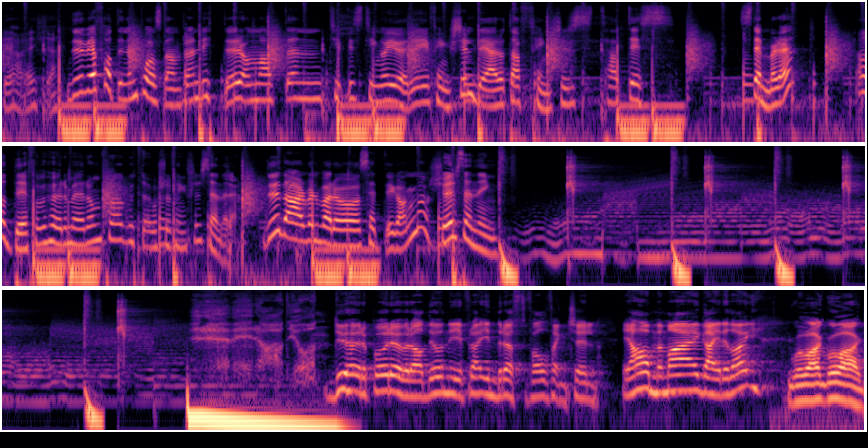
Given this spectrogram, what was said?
det har jeg ikke. Du, Vi har fått inn en påstand fra en lytter om at en typisk ting å gjøre i fengsel, det er å ta fengselstattis. Stemmer det? Ja, Det får vi høre mer om fra gutta i Oslo fengsel senere. Du, Da er det vel bare å sette i gang, da. Kjør sending! Du hører på Røverradioen fra Indre Østfold fengsel. Jeg har med meg Geir i dag. God dag, god dag.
